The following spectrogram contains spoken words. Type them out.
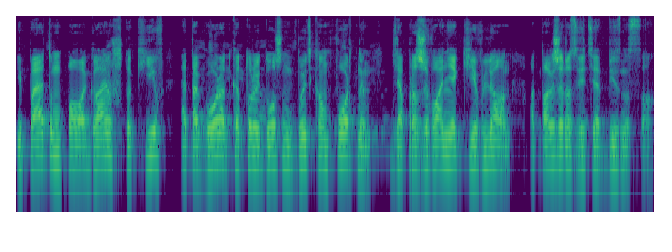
И поэтому полагаем, что Киев – это город, который должен быть комфортным для проживания киевлян – а также развития бизнеса.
